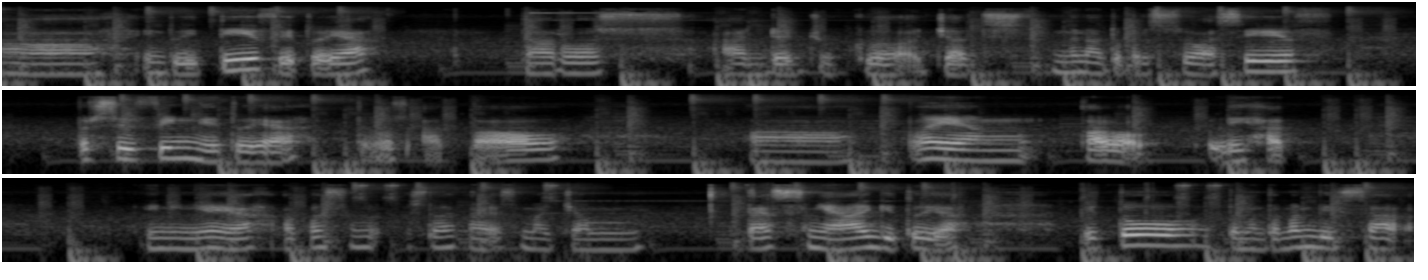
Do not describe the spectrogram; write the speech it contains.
uh, intuitif gitu ya. Terus ada juga judgment atau persuasif perceiving gitu ya. Terus atau uh, apa yang kalau lihat ininya ya apa istilah kayak semacam tesnya gitu ya. Itu teman-teman bisa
